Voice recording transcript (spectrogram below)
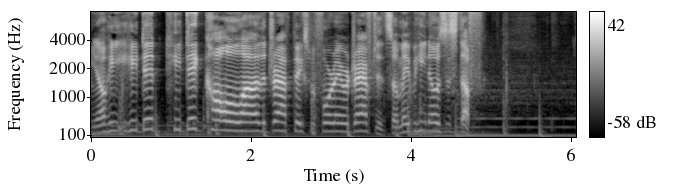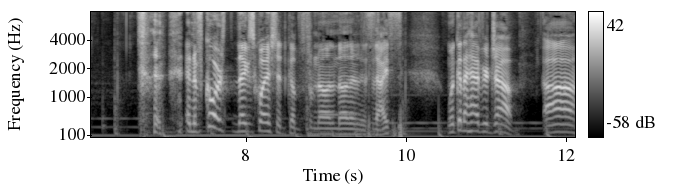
You know, he, he did he did call a lot of the draft picks before they were drafted, so maybe he knows his stuff. and of course, the next question comes from none other than. When can I have your job? Uh,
